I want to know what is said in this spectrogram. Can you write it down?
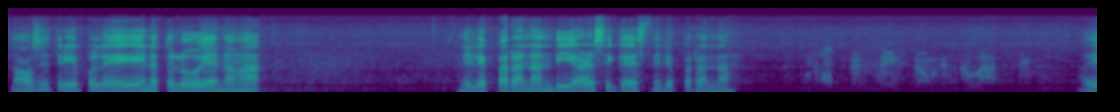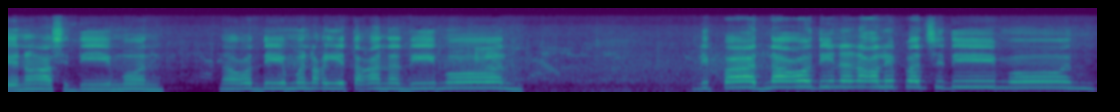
Nako si Triple AA, natuluyan na nga. Niliparan ng DRC, guys. Niliparan na. Ayun na nga si Demon. Nako, Demon, nakita ka na, Demon. Lipad. Nako, di na nakalipad si Demon.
